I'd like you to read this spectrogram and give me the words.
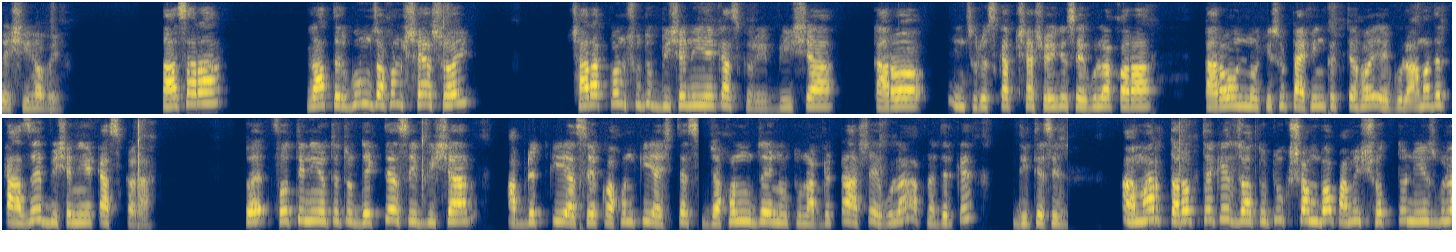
বেশি হবে। তাছাড়া রাতের ঘুম যখন শেষ হয়, সারাক্ষণ শুধু ভিসা নিয়ে কাজ করি। ভিসা কারও ইন্স্যুরেন্স কার্ড শেষ হয়ে গেছে, এগুলা করা, কারও অন্য কিছু টাইপিং করতে হয়, এগুলো আমাদের কাজে ভিসা নিয়ে কাজ করা। তো প্রতিনিয়ত তো দেখতে আছি ভিসার আপডেট কি আছে, কখন কি আসতেছে, যখন যে নতুন আপডেটটা আসে, এগুলা আপনাদেরকে দিতেছি। আমার তরফ থেকে যতটুক সম্ভব আমি সত্য নিউজগুলো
